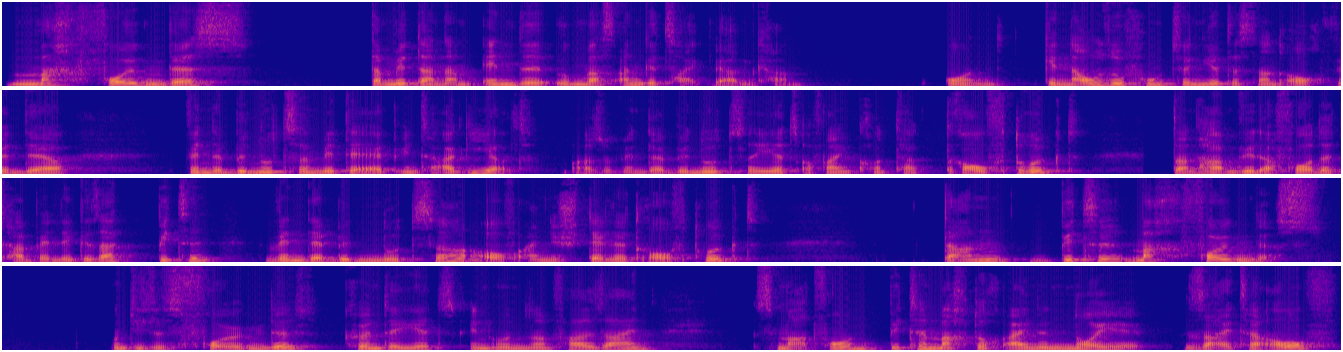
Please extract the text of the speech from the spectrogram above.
mach Folgendes, damit dann am Ende irgendwas angezeigt werden kann. Und genauso funktioniert es dann auch, wenn der wenn der Benutzer mit der App interagiert. Also wenn der Benutzer jetzt auf einen Kontakt draufdrückt, dann haben wir da vor der Tabelle gesagt, bitte, wenn der Benutzer auf eine Stelle draufdrückt, dann bitte mach Folgendes. Und dieses Folgendes könnte jetzt in unserem Fall sein, Smartphone, bitte mach doch eine neue Seite auf.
